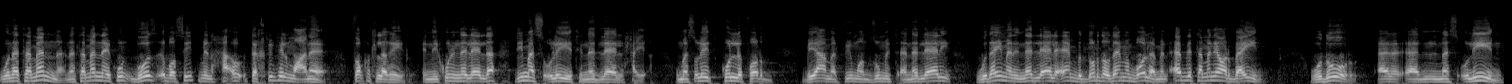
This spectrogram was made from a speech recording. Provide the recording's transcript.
ونتمنى نتمنى يكون جزء بسيط من حق تخفيف المعاناة فقط لا غير إن يكون النادي الأهلي ده دي مسؤولية النادي الأهلي الحقيقة ومسؤولية كل فرد بيعمل في منظومة النادي الأهلي. ودايما النادي الأهلي قايم بالدور ده ودايما بقولها من قبل 48 ودور المسؤولين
